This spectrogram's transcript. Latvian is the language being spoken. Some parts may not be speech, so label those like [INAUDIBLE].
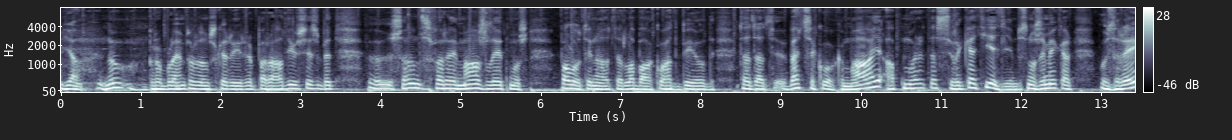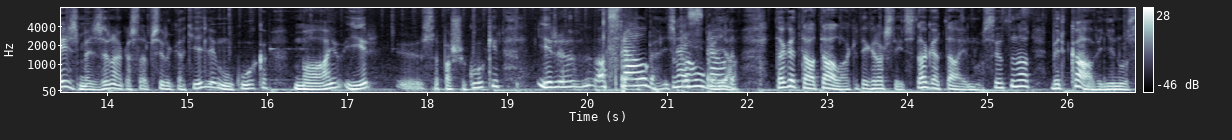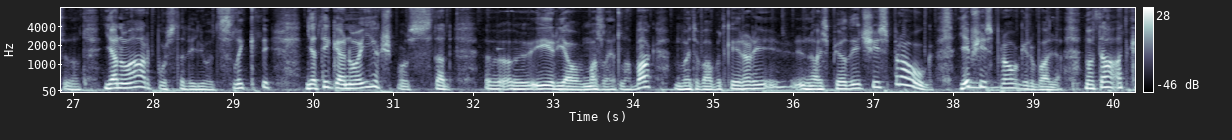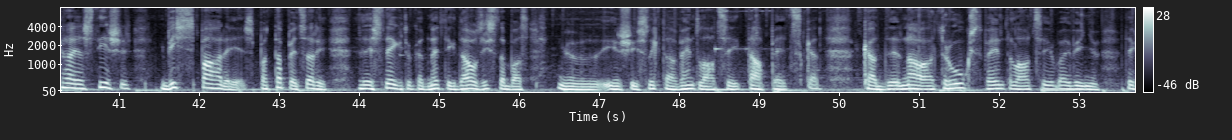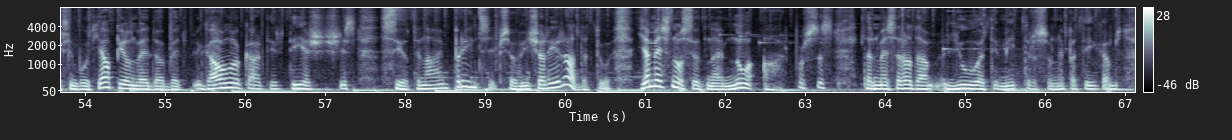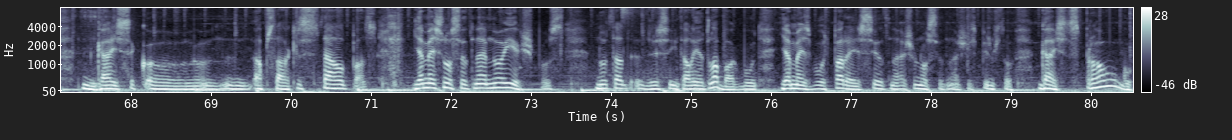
Jā, nu, problēma, protams, arī ir parādījusies, bet uh, Sandrs varēja mazliet mūs palutināt ar labāku atbildi. Tātad veca koka māja apmūrēta ar silikāta ķieģeļiem. Tas nozīmē, ka uzreiz mēs zinām, ka starp silikāta ķieģeļiem un koka māju ir pašu koku ir, ir sprauga, sprauga. Tagad tā tālāk tiek rakstīts, tagad tā ir nosiltināta, bet kā viņa ir nosiltināta? Ja no ārpuses, tad ir ļoti slikti, ja tikai no iekšpuses, tad uh, ir jau mazliet labāk, bet varbūt ir arī aizpildīta šī sprauga, jeb šī sprauga ir vaļā. No tā atkarīgs tieši viss pārējais. Pat tāpēc arī es teiktu, ka netik daudz istabās uh, ir šī sliktā ventilācija, tāpēc, ka kad nav trūkst ventilācija vai viņa teiksim, būtu jāpilnveido, bet galvenokārt ir tieši šis siltinājuma princips, jo viņš arī rada to. Ja mēs nosiltinājam no ārpuses, tad mēs radām ļoti mitrus un nepatīkams gaisa apstākļus telpās. Ja mēs nosiltinājam no iekšpuses, nu tad tā lieta labāk būtu, ja mēs būtu pareizi siltinājuši un nosiltinājuši pirms to gaisa spraugu.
